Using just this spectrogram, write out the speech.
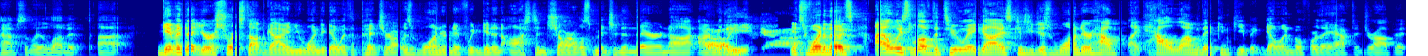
Absolutely love it. Uh, given that you're a shortstop guy and you wanted to go with a pitcher, I was wondering if we'd get an Austin Charles mentioned in there or not. I really, yeah. it's one of those. I always love the two way guys because you just wonder how like how long they can keep it going before they have to drop it.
